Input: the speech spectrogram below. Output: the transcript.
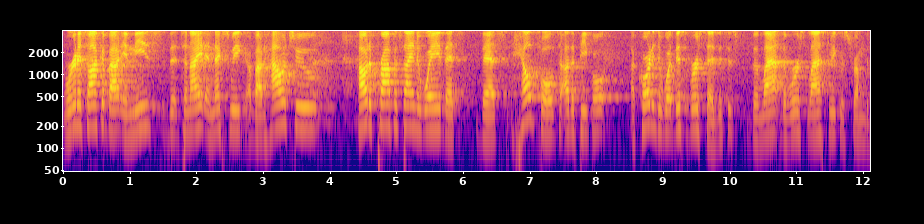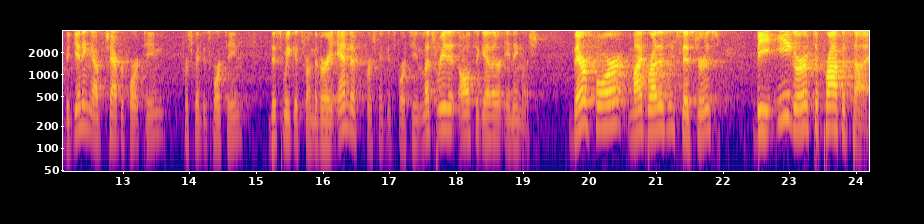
we're going to talk about in these the, tonight and next week about how to how to prophesy in a way that's that's helpful to other people according to what this verse says. This is the la- the verse last week was from the beginning of chapter 14, 1 Corinthians 14. This week is from the very end of 1 Corinthians 14. Let's read it all together in English. Therefore, my brothers and sisters, be eager to prophesy,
